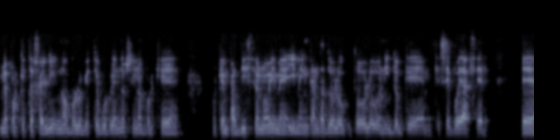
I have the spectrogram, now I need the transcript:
No es porque esté feliz, no por lo que esté ocurriendo, sino porque, porque empatizo, ¿no? Y me, y me encanta todo lo, todo lo bonito que, que se puede hacer eh,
